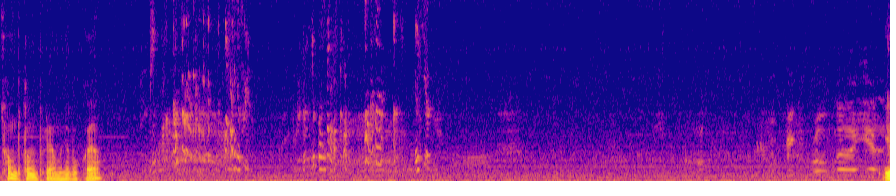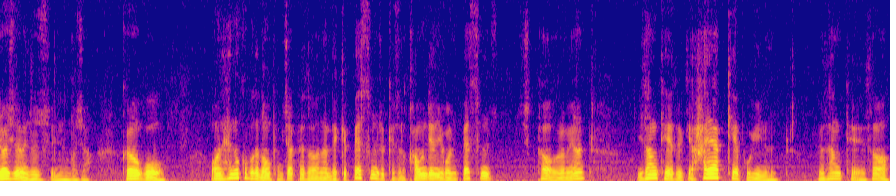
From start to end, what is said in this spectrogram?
처음부터 한번 플레이 한번 해볼까요? 이런 식으로 만들어줄 수 있는 거죠 그러고 어, 해놓고 보니까 너무 복잡해서 난 몇 개 뺐으면 좋겠어. 가운데는 이걸 뺐으면 싶어. 그러면 이 상태에서 이렇게 하얗게 보이는 이 상태에서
